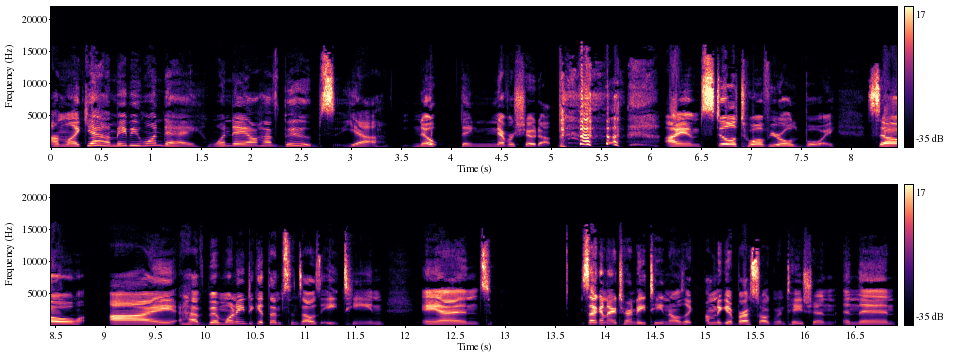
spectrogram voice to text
I'm like, yeah, maybe one day. One day I'll have boobs. Yeah. Nope. They never showed up. I am still a 12 year old boy. So I have been wanting to get them since I was 18. And second I turned 18, I was like, I'm going to get breast augmentation. And then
